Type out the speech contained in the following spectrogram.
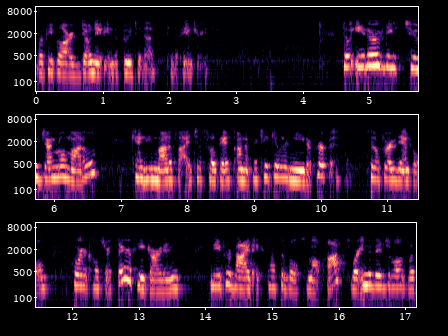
where people are donating the food to the, to the pantries. So either of these two general models can be modified to focus on a particular need or purpose. So for example, horticulture therapy gardens may provide accessible small plots where individuals with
